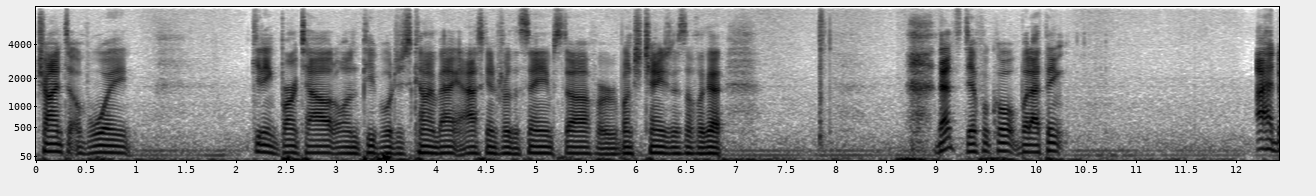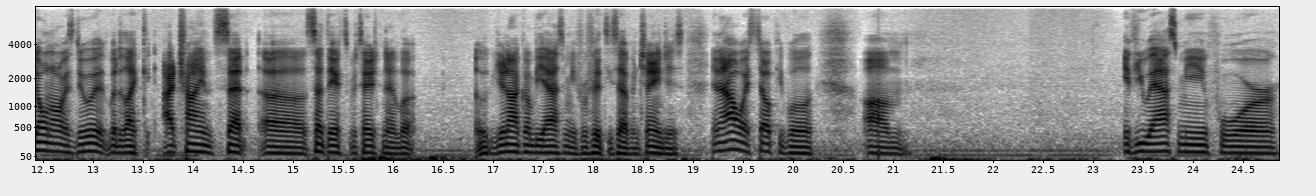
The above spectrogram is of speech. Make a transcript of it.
trying to avoid getting burnt out on people just coming back asking for the same stuff or a bunch of changes and stuff like that, that's difficult. But I think I don't always do it. But like I try and set uh, set the expectation that look, you're not going to be asking me for 57 changes. And I always tell people, um, if you ask me for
